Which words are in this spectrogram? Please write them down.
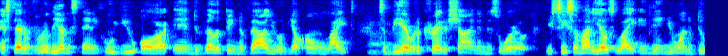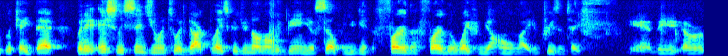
Instead of really understanding who you are and developing the value of your own light to be able to create a shine in this world. You see somebody else light and then you want to duplicate that, but it instantly sends you into a dark place because you're no longer being yourself and you're getting further and further away from your own light and presentation. Yeah, the or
